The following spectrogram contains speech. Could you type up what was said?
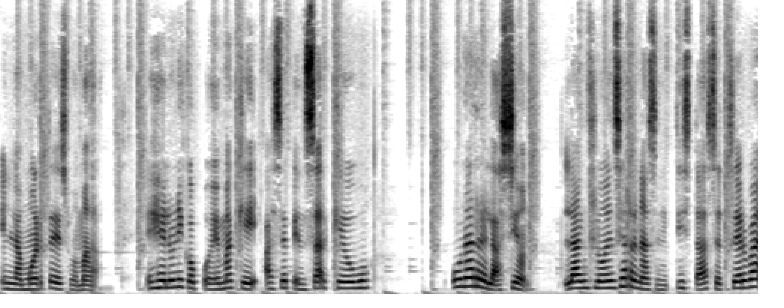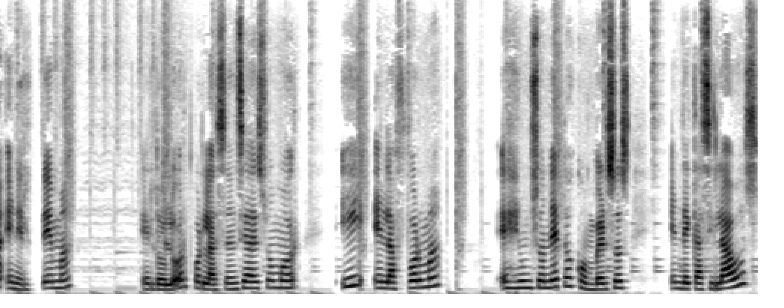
en la muerte de su amada. Es el único poema que hace pensar que hubo una relación. La influencia renacentista se observa en el tema el dolor por la esencia de su amor y en la forma es un soneto con versos en decasílabos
